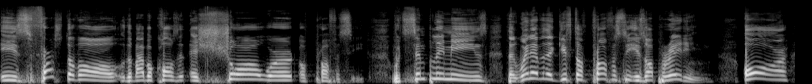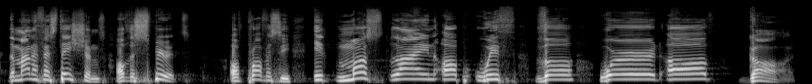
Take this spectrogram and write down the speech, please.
is, first of all, the Bible calls it a sure word of prophecy, which simply means that whenever the gift of prophecy is operating, or the manifestations of the spirit of prophecy, it must line up with the word of God.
